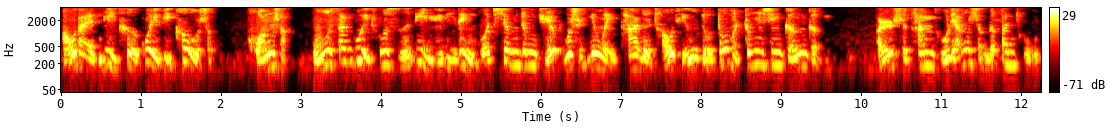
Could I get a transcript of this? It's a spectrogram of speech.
鳌拜立刻跪地叩首，皇上。吴三桂出死地与李定国相争，绝不是因为他对朝廷有多么忠心耿耿，而是贪图两省的藩土。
